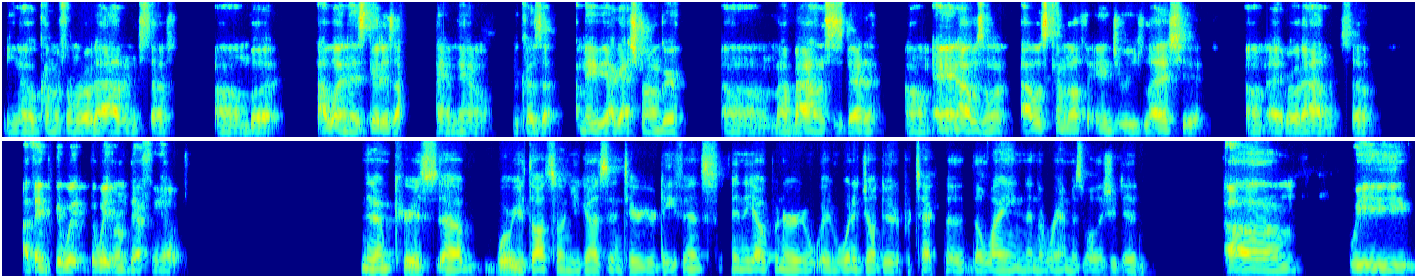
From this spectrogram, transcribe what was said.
you know, coming from Rhode Island and stuff. Um, but I wasn't as good as I am now because uh, maybe I got stronger. Um, my balance is better. Um, and I was on, I was coming off of injuries last year um, at Rhode Island. So I think the weight, the weight room definitely helped. You know, I'm curious, um, what were your thoughts on you guys' interior defense in the opener, and what did y'all do to protect the the lane and the rim as well as you did? Um, we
